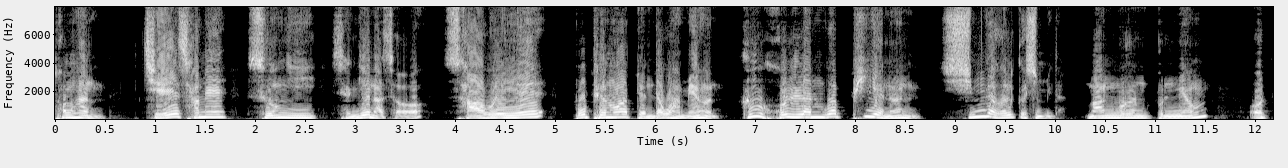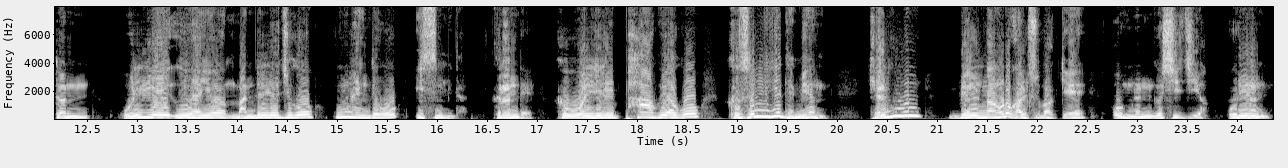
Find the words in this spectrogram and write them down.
통한 제3의 성이 생겨나서 사회에 보편화된다고 하면 그 혼란과 피해는 심각할 것입니다. 만물은 분명 어떤 원리에 의하여 만들어지고 운행되고 있습니다. 그런데 그 원리를 파괴하고 거슬리게 되면 결국은 멸망으로 갈 수밖에 없는 것이지요. 우리는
